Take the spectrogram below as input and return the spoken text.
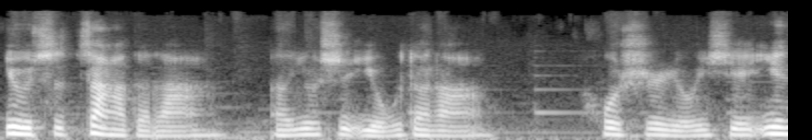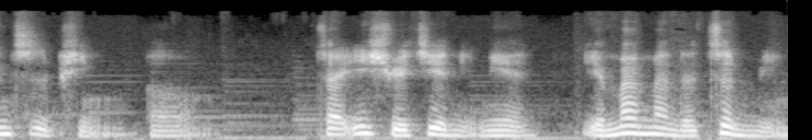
又是炸的啦，呃，又是油的啦，或是有一些腌制品，呃，在医学界里面也慢慢的证明，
